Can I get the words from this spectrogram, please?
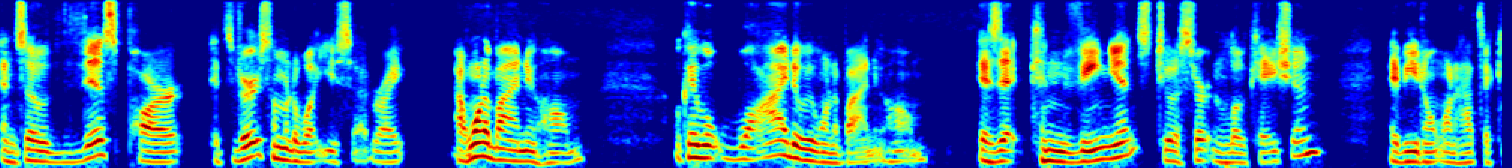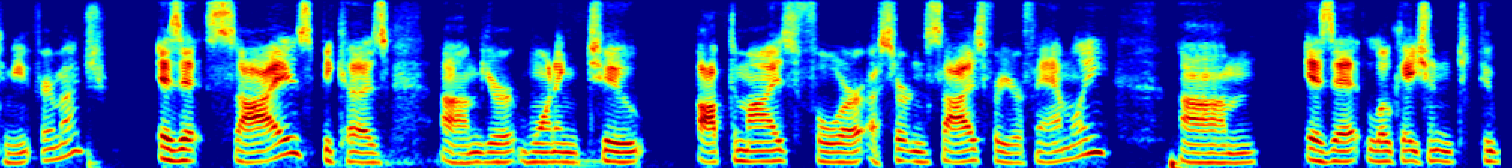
And so this part, it's very similar to what you said, right? I want to buy a new home. Okay, well, why do we want to buy a new home? Is it convenience to a certain location? Maybe you don't want to have to commute very much. Is it size because um, you're wanting to optimize for a certain size for your family? Um, is it location to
